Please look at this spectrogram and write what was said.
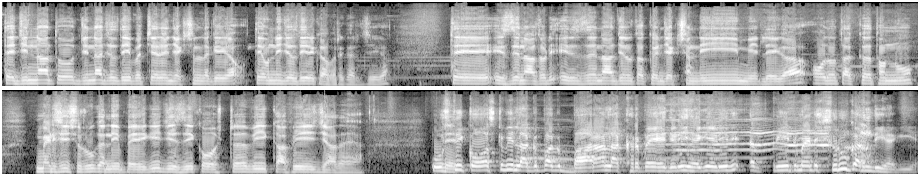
ਤੇ ਜਿੰਨਾ ਤੋਂ ਜਿੰਨਾ ਜਲਦੀ ਬੱਚੇ ਦੇ ਇੰਜੈਕਸ਼ਨ ਲੱਗੇਗਾ ਤੇ ਉਨੀ ਜਲਦੀ ਰਿਕਵਰ ਕਰ ਜਾਏਗਾ ਤੇ ਇਸ ਦੇ ਨਾਲ ਥੋੜੀ ਇਸ ਦੇ ਨਾਲ ਜਦੋਂ ਤੱਕ ਇੰਜੈਕਸ਼ਨ ਨਹੀਂ ਮਿਲੇਗਾ ਉਦੋਂ ਤੱਕ ਤੁਹਾਨੂੰ ਮੈਡੀਸਿਨ ਸ਼ੁਰੂ ਕਰਨੀ ਪਏਗੀ ਜਿਸ ਦੀ ਕੋਸਟ ਵੀ ਕਾਫੀ ਜ਼ਿਆਦਾ ਆ। ਉਸ ਦੀ ਕਾਸਟ ਵੀ ਲਗਭਗ 12 ਲੱਖ ਰੁਪਏ ਜਿਹੜੀ ਹੈਗੀ ਜਿਹੜੀ ਟ੍ਰੀਟਮੈਂਟ ਸ਼ੁਰੂ ਕਰਨ ਦੀ ਹੈਗੀ ਹੈ।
